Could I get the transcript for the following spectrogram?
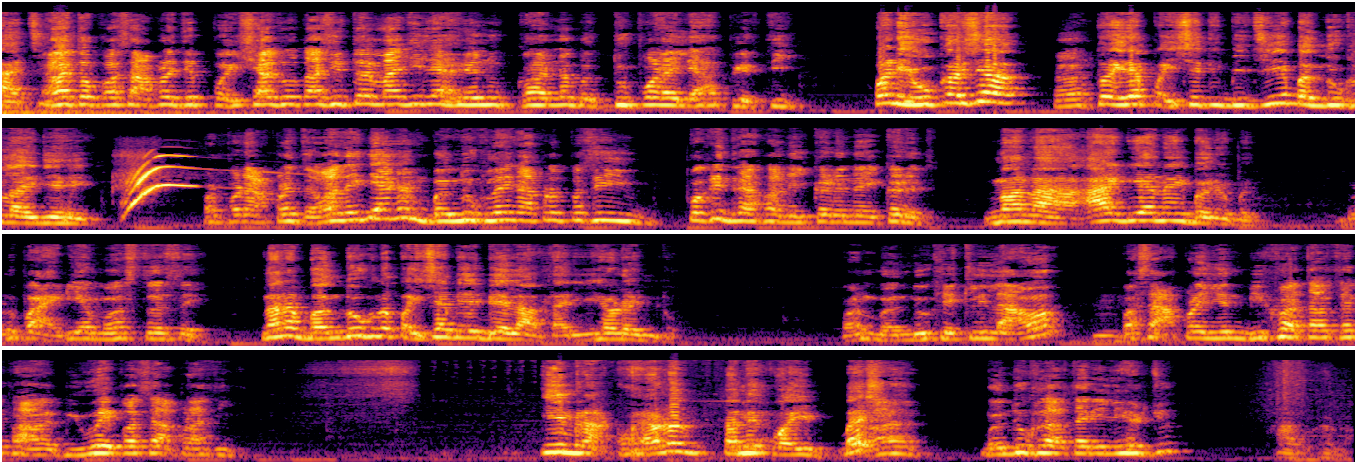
સાચી. હા તો પછી આપણે જે પૈસા જોતા છીએ તો એ માજી લે એનું ઘર ને બધું પડે લે ફેરતી પણ એવું કરશે. તો એના પૈસેથી બીજી એ બંદૂક લાવી દે પણ પણ આપણે જવા નહીં દે ને બંદૂક લઈને આપણે પછી પકડી જ નહીં કરે નહીં કરે ના ના આઈડિયા નહીં બરોબર બરોબર આઈડિયા મસ્ત હશે. ના ના બંદૂક ને પૈસા બે બે લાવતા રહી હેડો પણ બંદૂક એકલી લાવો. પછી આપણે એને બીખવાતા હશે ફાવે બીવે પછી આપણાથી. એમ રાખો હેડો તમે કોઈ બસ. બંદૂક લાવતા રહી હેડજો હાલો હાલો.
